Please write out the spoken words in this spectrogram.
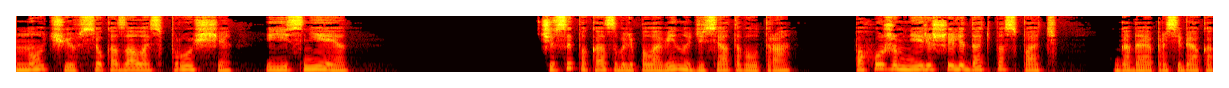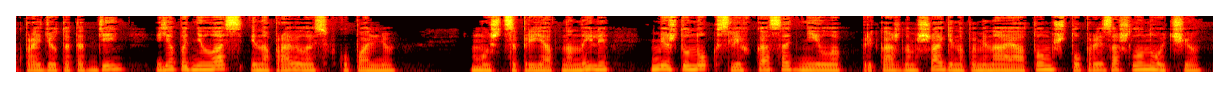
Ночью все казалось проще и яснее. Часы показывали половину десятого утра. Похоже, мне решили дать поспать. Гадая про себя, как пройдет этот день, я поднялась и направилась в купальню. Мышцы приятно ныли, между ног слегка соднило, при каждом шаге напоминая о том, что произошло ночью —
